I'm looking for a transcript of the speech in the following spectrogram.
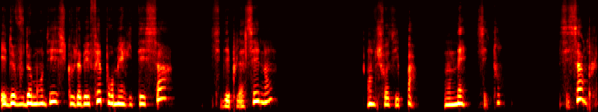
et de vous demander ce que vous avez fait pour mériter ça. C'est déplacé, non? On ne choisit pas, on est, c'est tout. C'est simple.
